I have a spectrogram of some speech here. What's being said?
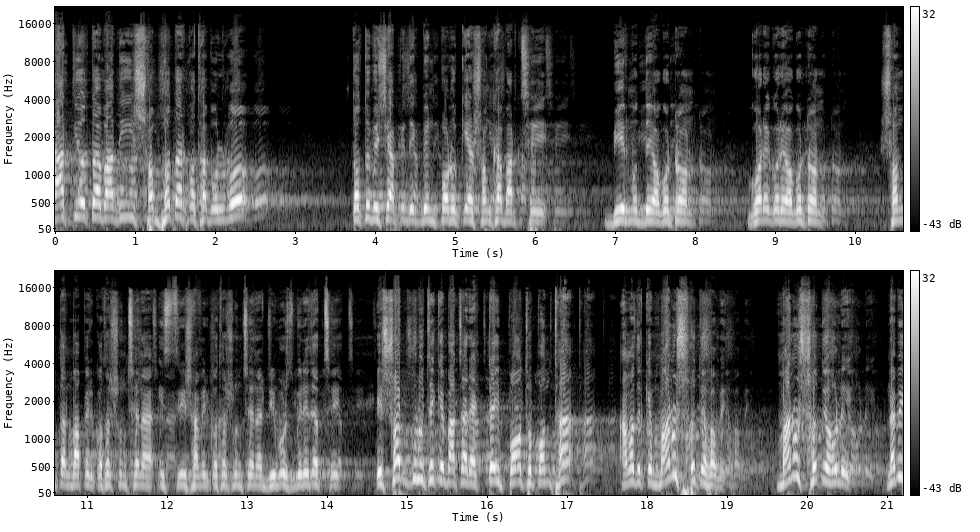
জাতীয়তাবাদী সভ্যতার কথা বলব, তত বেশি আপনি দেখবেন পরকীয়ার সংখ্যা বাড়ছে। বিয়ের মধ্যে অঘটন গড়ে গড়ে অঘটন, সন্তান বাপের কথা শুনছে না, স্ত্রী স্বামীর কথা শুনছে না ডিভোর্স বেড়ে যাচ্ছে এই সবগুলো থেকে বাঁচার একটাই পথ পন্থা আমাদেরকে মানুষ হতে হবে। মানুষ হতে হলে নবী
